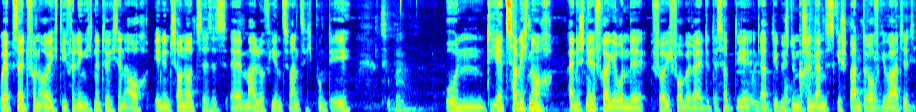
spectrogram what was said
Website von euch, die verlinke ich natürlich dann auch in den Shownotes. Das ist äh, malo24.de. Super. Und jetzt habe ich noch eine Schnellfragerunde für euch vorbereitet. Das habt ihr, da habt ihr bestimmt Oh schon ganz gespannt drauf gewartet.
